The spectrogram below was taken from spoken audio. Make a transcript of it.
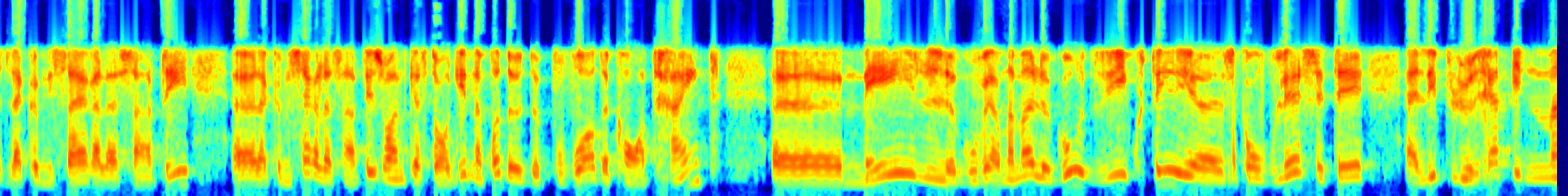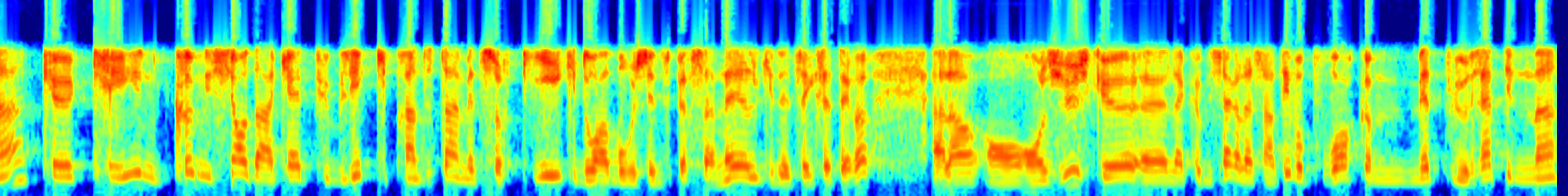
de la commissaire à la santé. Euh, la commissaire à la santé, Joanne Castonguay, n'a pas de, pouvoir de contrainte, euh, mais le gouvernement Legault dit, écoutez, euh, ce qu'on voulait, c'était aller plus rapidement que créer une commission d'enquête publique qui prend du temps à mettre sur pied, qui doit embaucher du personnel, qui etc. Alors, on, on juge que la commissaire à la santé va pouvoir comme mettre plus rapidement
